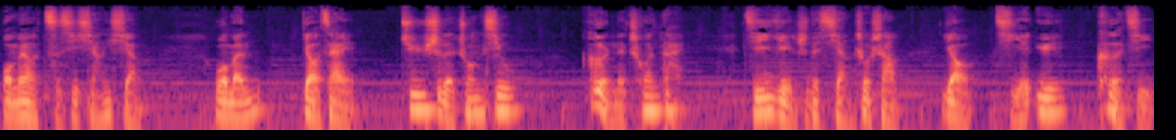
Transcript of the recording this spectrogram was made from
我们要仔细想一想，我们要在居室的装修、个人的穿戴及饮食的享受上要节约克己。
